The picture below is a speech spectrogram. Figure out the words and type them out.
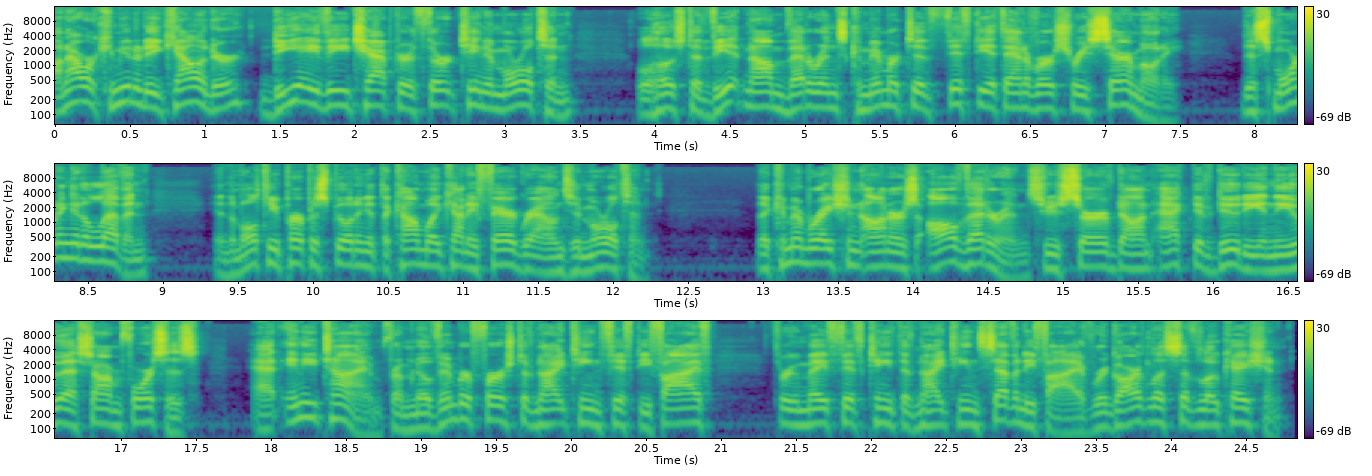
On our community calendar, DAV Chapter 13 in Morrilton will host a Vietnam Veterans Commemorative 50th Anniversary Ceremony this morning at 11 in the multipurpose building at the Conway County Fairgrounds in Morrilton. The commemoration honors all veterans who served on active duty in the U.S. Armed Forces at any time from November 1st of 1955 through May 15th of 1975, regardless of location.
